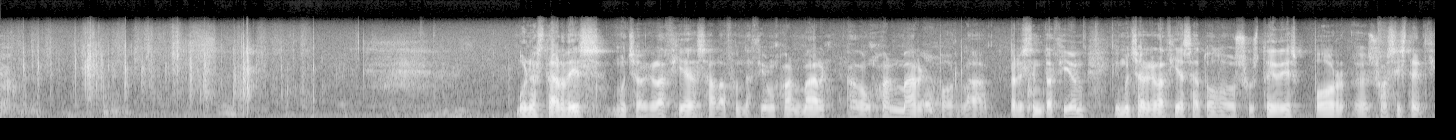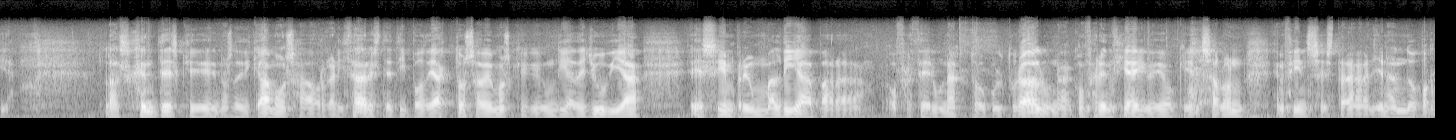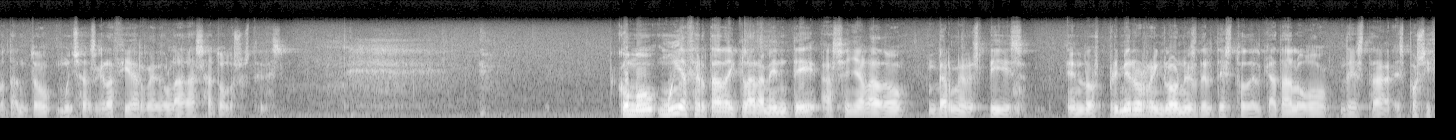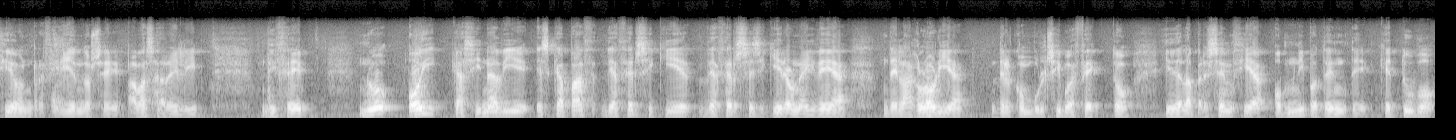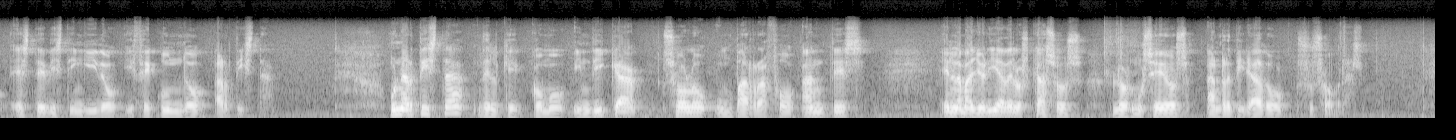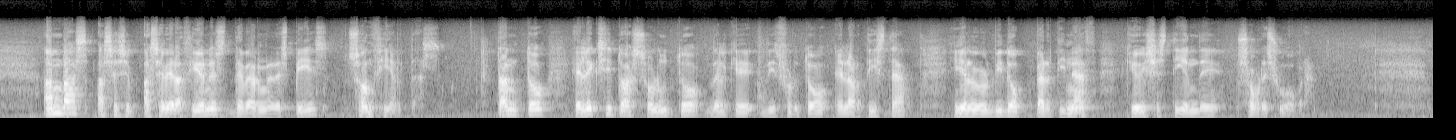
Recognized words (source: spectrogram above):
Buenas tardes, muchas gracias a la Fundación Juan Marc, a don Juan Marc por la presentación y muchas gracias a todos ustedes por eh, su asistencia. Las gentes que nos dedicamos a organizar este tipo de actos sabemos que un día de lluvia es siempre un mal día para ofrecer un acto cultural, una conferencia y veo que el salón, en fin, se está llenando, por lo tanto, muchas gracias redoladas a todos ustedes. Como muy acertada y claramente ha señalado Werner Spies en los primeros renglones del texto del catálogo de esta exposición, refiriéndose a Vasarely, dice, no, hoy casi nadie es capaz de, de hacerse siquiera una idea de la gloria, del convulsivo efecto y de la presencia omnipotente que tuvo este distinguido y fecundo artista. Un artista del que, como indica solo un párrafo antes, en la mayoría de los casos los museos han retirado sus obras. Ambas aseveraciones de Werner Spies son ciertas. Tanto el éxito absoluto del que disfrutó el artista y el olvido pertinaz que hoy se extiende sobre su obra.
